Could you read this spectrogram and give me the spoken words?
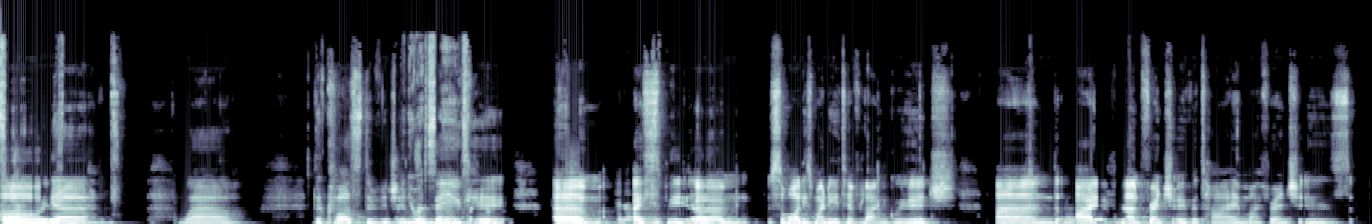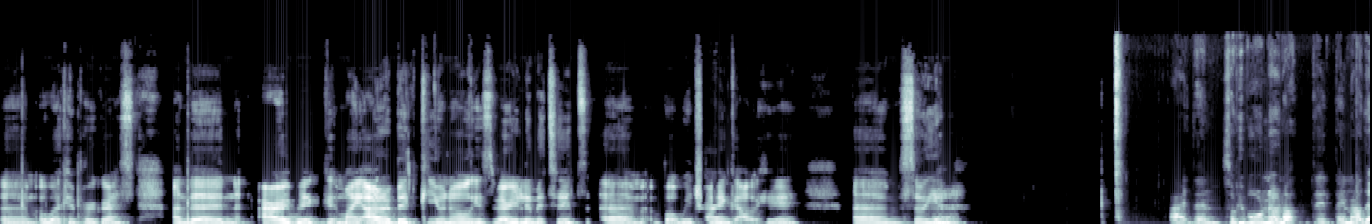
oh yeah, wow, the class divisions in the UK. Um, Yeah, I speak um, Somali is my native language, and Mm. I've learned French over time. My French is um, a work in progress, and then Arabic. My Arabic, you know, is very limited, um, but we're trying out here. Um, so yeah, Mm. all right then. So people will know now. They, they now they,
